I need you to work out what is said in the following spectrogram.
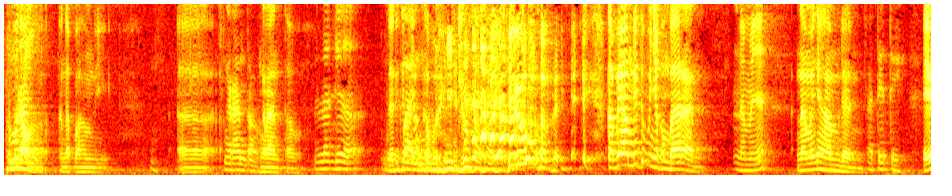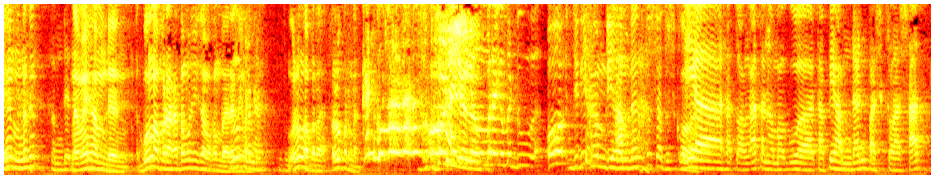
Kamu tau gak kenapa Hamdi eh, ngerantau. ngerantau? Lah dia Dari beban. kecil nggak boleh hidup di rumah, Bre. Tapi Hamdi tuh punya kembaran. namanya? Namanya Hamdan. ATT. Iya kan bener kan? Hamdan. Namanya Hamdan. Gue nggak pernah ketemu sih sama kembaran. Gua pernah. Lu nggak pernah? Lu pernah? Kan gue pernah satu sekolah Oh, iya, sama mereka berdua. Oh, jadi Hamdi Hamdan tuh satu sekolah. Iya, satu angkatan sama gua. Tapi Hamdan pas kelas 1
